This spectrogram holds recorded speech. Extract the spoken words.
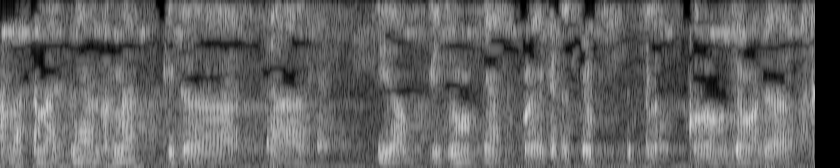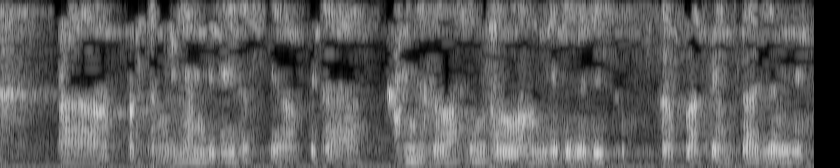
anak-anaknya karena kita uh, siap gitu ya supaya kita kalau macam ada uh, pertandingan gitu kita siap kita bisa langsung turun gitu. Jadi kita pelatihan saja gitu.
